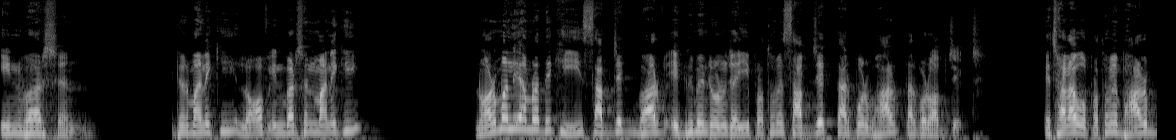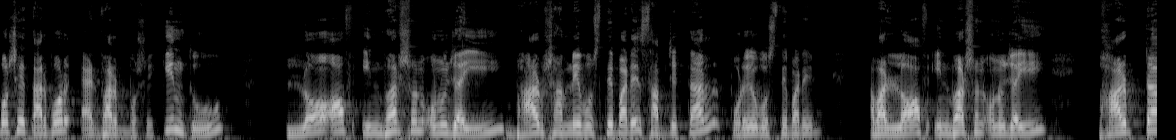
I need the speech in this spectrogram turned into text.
inversion এটার মানে কি? ল অফ ইনভার্সন মানে কি? নর্মালি আমরা দেখি সাবজেক্ট ভার্ব এগ্রিমেন্ট অনুযায়ী প্রথমে সাবজেক্ট তারপর ভার্ব তারপর অবজেক্ট এছাড়াও প্রথমে ভার্ব বসে, তারপর অ্যাডভার্ব বসে। কিন্তু ল অফ ইনভার্সন অনুযায়ী ভার্ব সামনে বসতে পারে সাবজেক্ট তার পরেও বসতে পারে। আবার ল অফ ইনভার্সন অনুযায়ী ভার্বটা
